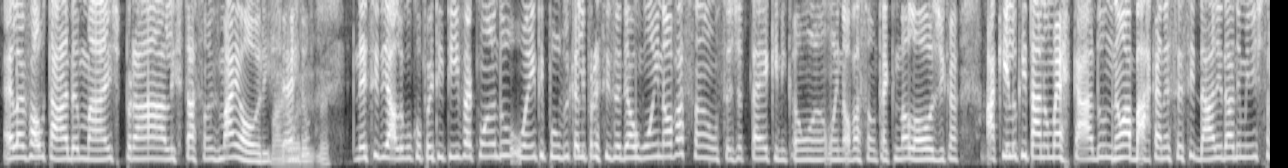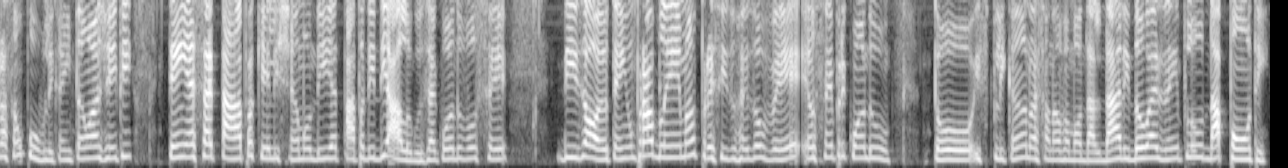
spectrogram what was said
ela é voltada mais para licitações maiores, Maiores, certo? né? Nesse diálogo competitivo é quando o ente público ele precisa de alguma inovação, seja técnica, uma, uma inovação tecnológica, aquilo que está no mercado não abarca a necessidade da administração pública. Então a gente tem essa etapa que eles chamam de etapa de diálogos, é quando você diz, ó, eu tenho um problema, preciso resolver. Eu sempre quando estou explicando essa nova modalidade, dou o exemplo da ponte.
